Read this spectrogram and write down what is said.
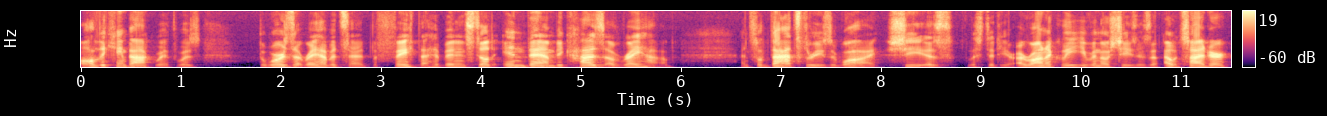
All they came back with was the words that Rahab had said, the faith that had been instilled in them because of Rahab. And so that's the reason why she is listed here. Ironically, even though she's an outsider,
